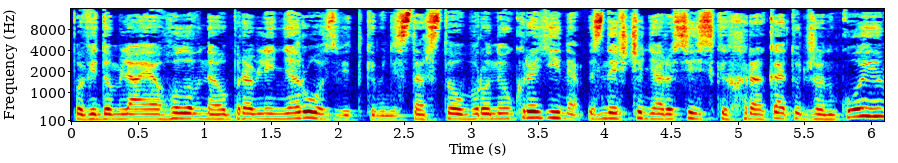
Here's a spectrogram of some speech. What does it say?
Повідомляє головне управління розвідки Міністерства оборони України. Знищення російських ракет у Джанкої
